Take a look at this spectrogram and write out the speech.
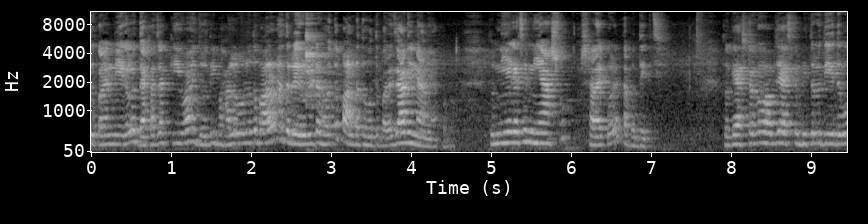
দোকানে নিয়ে গেল, দেখা যাক কী হয়, যদি ভালো হলো তো ভালো, না তো রেগুলেটার হয়তো পাল্টাতে হতে পারে, জানি না আমি এখনও। তো নিয়ে গেছে, নিয়ে আসুক সারাই করে তারপর দেখছি। তো গ্যাসটাকেও ভাবছি আজকে ভিতরে দিয়ে দেবো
